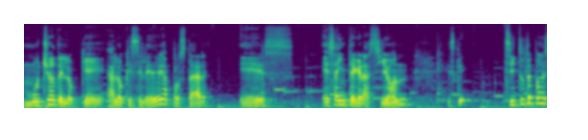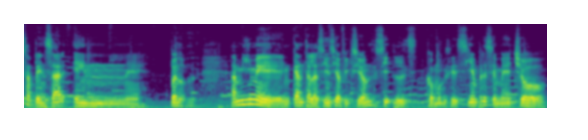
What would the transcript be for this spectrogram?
mucho de lo que a lo que se le debe apostar es esa integración. Es que si tú te pones a pensar en eh, bueno, a mí me encanta la ciencia ficción, como que siempre se me ha hecho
